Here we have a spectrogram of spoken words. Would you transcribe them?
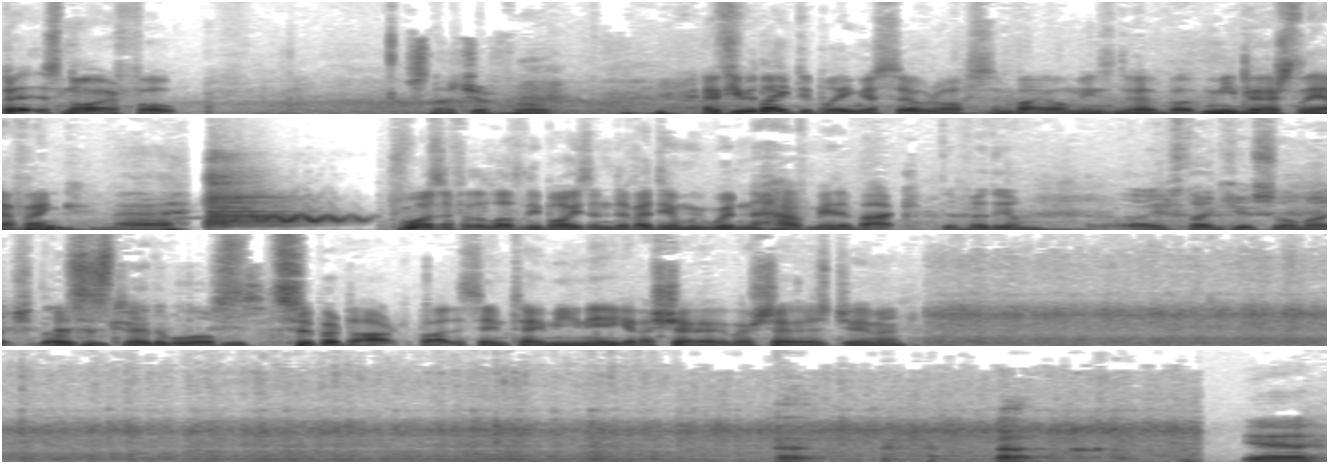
but it's not our fault. It's not your fault. If you would like to blame yourself, Ross, then by all means do it. But me personally, I think Nah. if it wasn't for the lovely boys in the video, we wouldn't have made it back. Davidium, I thank you so much. That This was incredible of you. super dark, but at the same time, you need to give a shout out where shout out is due, man. Yeah,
